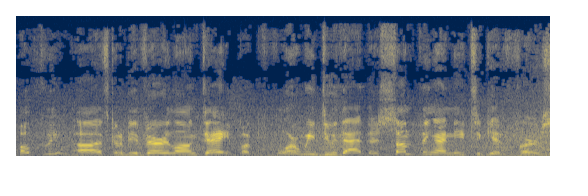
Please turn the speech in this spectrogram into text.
hopefully. Uh, it's gonna be a very long day, but before we do that, there's something I need to get first.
